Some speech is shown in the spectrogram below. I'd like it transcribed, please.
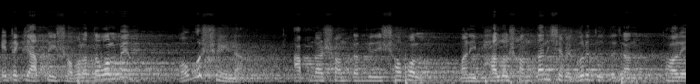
এটা কি আপনি সফলতা বলবেন? অবশ্যই না। আপনার সন্তান যদি সফল মানে ভালো সন্তান হিসেবে গড়ে তুলতে চান, তাহলে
